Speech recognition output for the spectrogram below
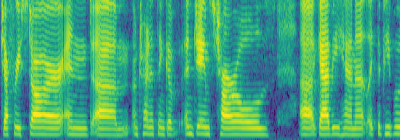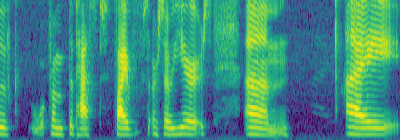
Jeffree Star and um, I'm trying to think of and James Charles, uh, Gabby Hanna, like the people who've from the past five or so years. Um, I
